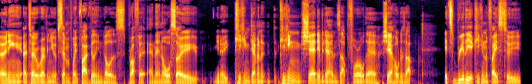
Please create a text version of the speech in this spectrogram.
earning a total revenue of seven point five billion dollars profit, and then also, you know, kicking dividend, kicking share dividends up for all their shareholders up. It's really a kick in the face to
